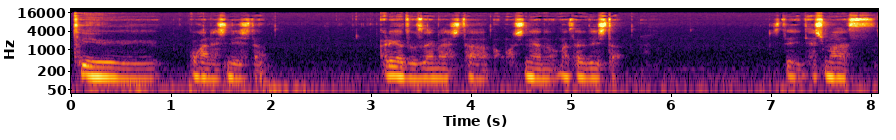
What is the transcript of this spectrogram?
というお話でした。ありがとうございました。星野屋のまさるでした。失礼いたします。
